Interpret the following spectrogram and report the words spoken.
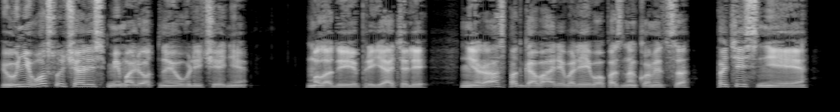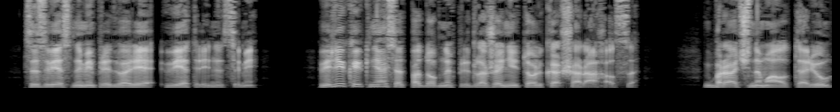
и у него случались мимолетные увлечения. Молодые приятели не раз подговаривали его познакомиться потеснее с известными при дворе ветреницами – Великий князь от подобных предложений только шарахался. К брачному алтарю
